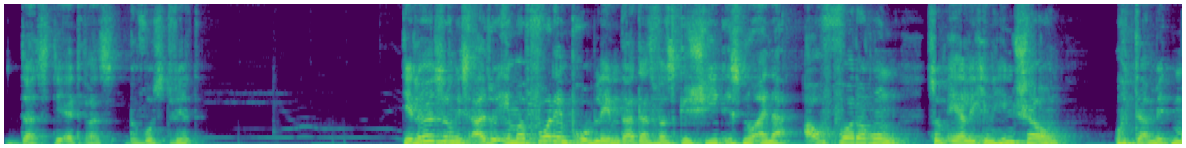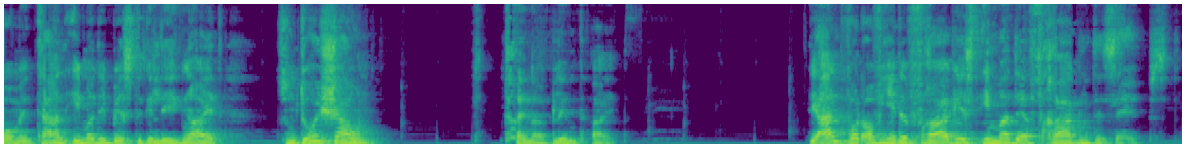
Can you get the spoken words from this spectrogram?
dass dir etwas bewusst wird. Die Lösung ist also immer vor dem Problem da. Das, was geschieht, ist nur eine Aufforderung zum ehrlichen Hinschauen und damit momentan immer die beste Gelegenheit zum Durchschauen deiner Blindheit. Die Antwort auf jede Frage ist immer der Fragende selbst.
